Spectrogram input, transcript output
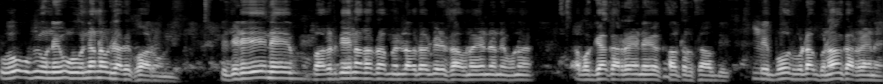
ਉਹ ਉਹ ਵੀ ਉਹਨੇ ਉਹ ਇਹਨਾਂ ਨਾਲ ਜ਼ਿਆਦਾ ਖੁਆਰ ਹੋਣਗੇ ਤੇ ਜਿਹੜੇ ਇਹ ਨੇ ਬਦਲ ਕੇ ਇਹਨਾਂ ਦਾ ਤਾਂ ਮੈਨੂੰ ਲੱਗਦਾ ਜਿਹੜੇ ਹਿਸਾਬ ਨਾਲ ਇਹਨਾਂ ਨੇ ਹੁਣ ਅਵਗਿਆ ਕਰ ਰਹੇ ਨੇ ਅਕਾਲ ਤਖਤ ਸਾਹਿਬ ਦੀ ਇਹ ਬਹੁਤ ਵੱਡਾ ਗੁਨਾਹ ਕਰ ਰਹੇ ਨੇ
